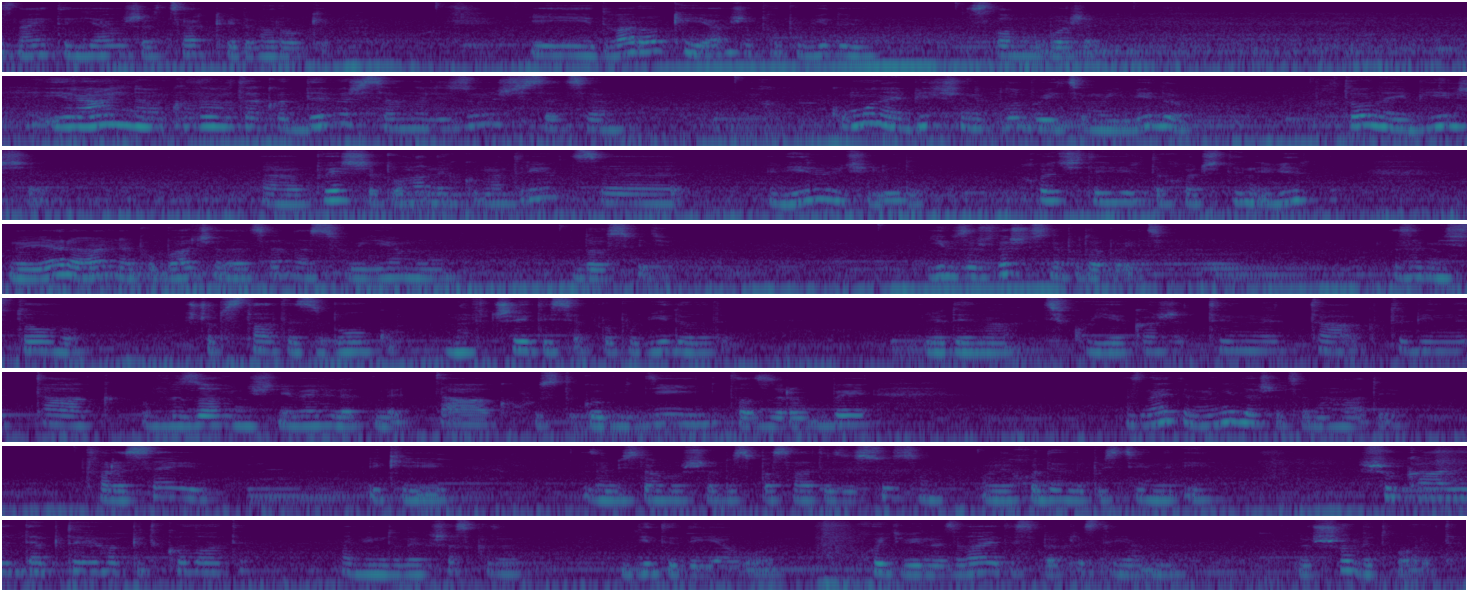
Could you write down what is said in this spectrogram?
знаєте, я вже в церкві два роки. І два роки я вже проповідую Слово Боже. І реально, коли отак от дивишся, аналізуєш все це, кому найбільше не подобаються мої відео, хто найбільше е, пише поганих коментарів, це віруючі люди. Хочете вірте, хочете не вірте. Ну я реально побачила це на своєму досвіді. Їм завжди щось не подобається. Замість того, щоб стати збоку, навчитися проповідувати, людина цькує, каже, ти не так, тобі не так, в зовнішній вигляд не так, хустку вдій, то зроби. Знаєте, мені дещо це нагадує фарисеїв, які замість того, щоб спасати з Ісусом, вони ходили постійно і шукали, де б то його підколоти. А він до них що сказав? Діти диявола, хоч ви і називаєте себе християнами. Ну що ви творите?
